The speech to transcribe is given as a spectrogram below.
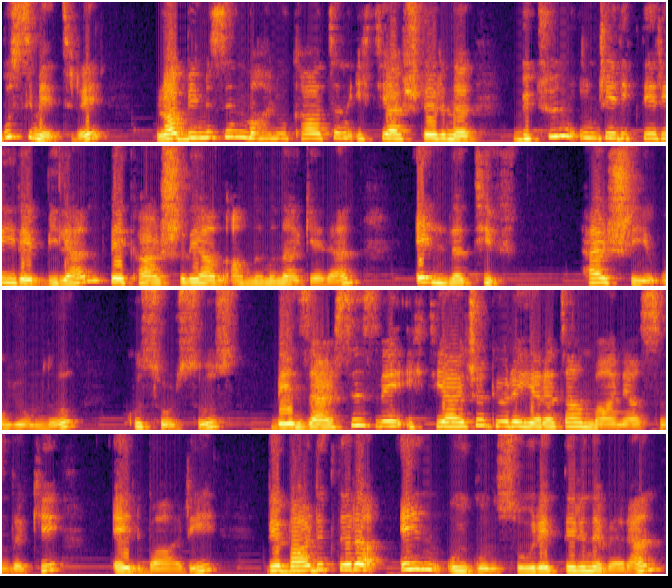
Bu simetri, Rabbimizin mahlukatın ihtiyaçlarını bütün incelikleriyle bilen ve karşılayan anlamına gelen el-latif, her şeyi uyumlu, kusursuz, benzersiz ve ihtiyaca göre yaratan manasındaki el-bari ve varlıklara en uygun suretlerini veren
